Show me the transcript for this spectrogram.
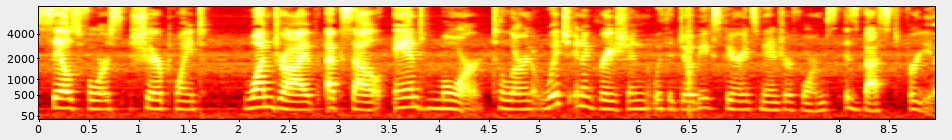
Salesforce, SharePoint, OneDrive, Excel, and more to learn which integration with Adobe Experience Manager Forms is best for you.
